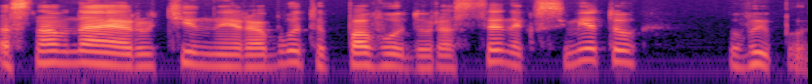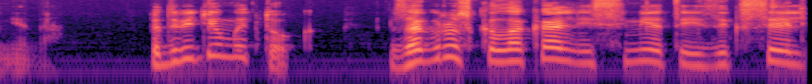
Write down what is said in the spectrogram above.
Основная рутинная работа по вводу расценок в смету выполнена. Подведем итог. Загрузка локальной сметы из Excel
